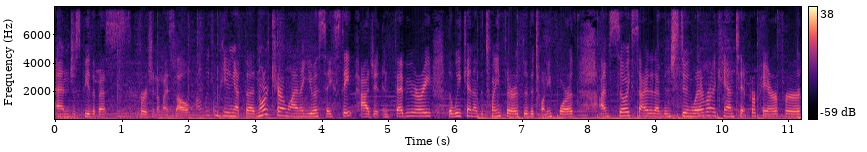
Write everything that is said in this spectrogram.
and just be the best version of myself. I'll be competing at the North Carolina USA State Pageant in February, the weekend of the 23rd through the 24th. I'm so excited. I've been just doing whatever I can to prepare for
